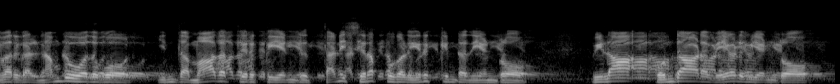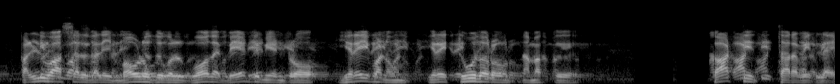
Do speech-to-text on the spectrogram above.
இவர்கள் நம்புவது போல் இந்த மாதத்திற்கு என்று தனி சிறப்புகள் இருக்கின்றது என்றோ விழா கொண்டாட வேண்டும் என்றோ பள்ளிவாசல்களை மௌலுதுகள் ஓத வேண்டும் என்றோ இறைவனும் இறை தூதரும் நமக்கு காட்டி தரவில்லை.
